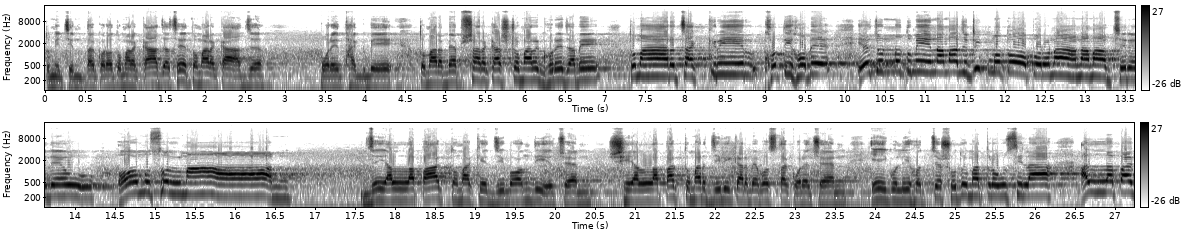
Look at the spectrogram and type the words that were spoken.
তুমি চিন্তা করো, তোমার কাজ আছে, তোমার কাজ। পরে থাকবে। তোমার ব্যবসার কাস্টমার ঘুরে যাবে। তোমার চাকরির ক্ষতি হবে। এজন্য তুমি নামাজ ঠিক মতো পড়ো না, নামাজ ছেড়ে দেও। ও মুসলমান, যে আল্লাহ পাক তোমাকে জীবন দিয়েছেন, সে আল্লাহ পাক তোমার জীবিকার ব্যবস্থা করেছেন। এইগুলি হচ্ছে শুধুমাত্র উসিলা। আল্লাহ পাক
